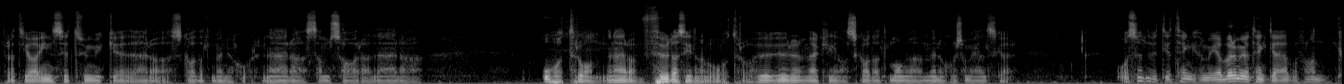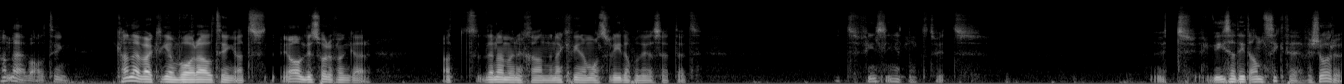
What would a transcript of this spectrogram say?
För att jag har insett hur mycket det här har skadat människor. Den här samsara, den här åtrån, den här fula sidan av åtrå. Hur, hur den verkligen har skadat många människor som jag älskar. Och sen du vet, jag tänker för mig, jag börjar med att tänka, vad fan, kan det här vara allting? Kan det här verkligen vara allting? Att, ja det är så det funkar. Att den här människan, den här kvinnan måste lida på det sättet. Det finns inget något, du vet, vet, visa ditt ansikte, förstår du?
